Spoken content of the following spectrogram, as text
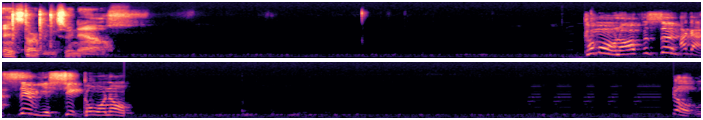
and start being so now. Come on, officer. I got serious shit going on. Don't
